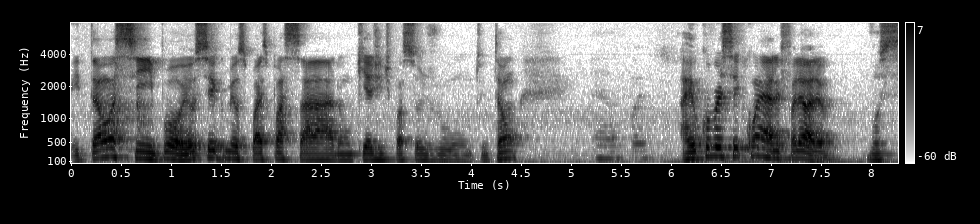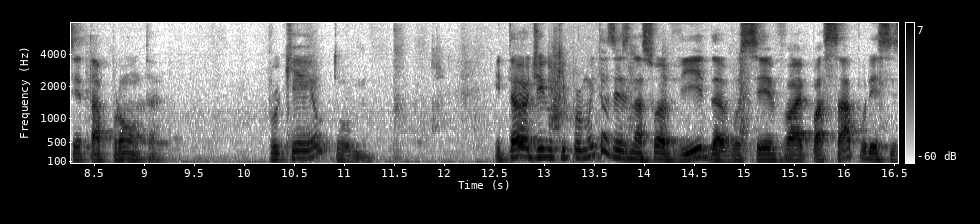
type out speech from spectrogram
Então, assim, pô, eu sei que meus pais passaram, que a gente passou junto. Então, aí eu conversei com ela e falei, olha, você tá pronta? Porque eu tô, meu. Então, eu digo que por muitas vezes na sua vida, você vai passar por esses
